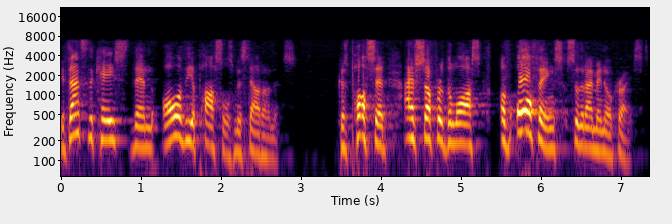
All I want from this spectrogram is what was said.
If that's the case, then all of the apostles missed out on this. Because Paul said, I have suffered the loss of all things so that I may know Christ.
